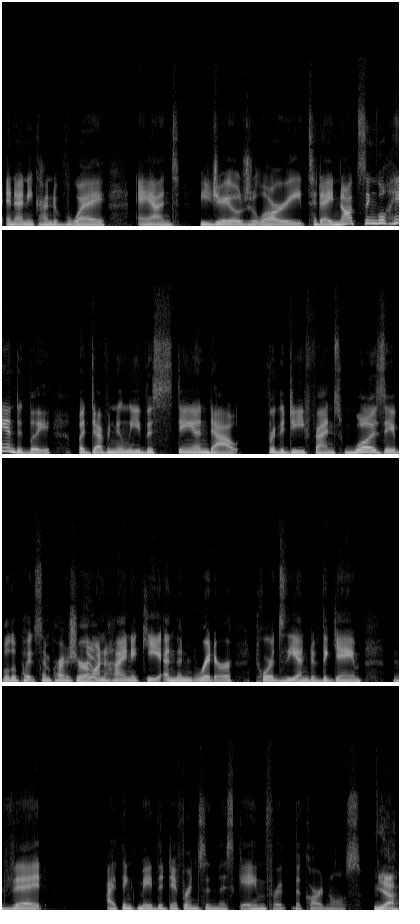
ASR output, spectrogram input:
in any kind of way. And BJ Ojulari today, not single handedly, but definitely the standout for the defense, was able to put some pressure Yep. on Heinicke and then Ridder towards the end of the game that I think made the difference in this game for the Cardinals. Yeah,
